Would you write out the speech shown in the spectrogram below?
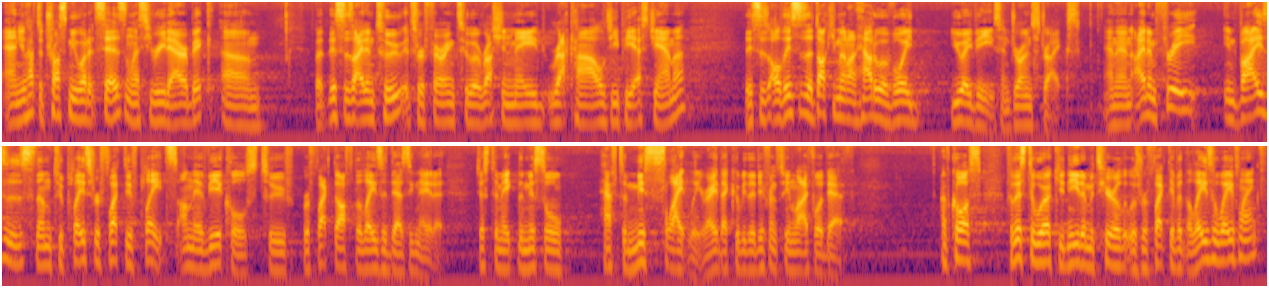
And you'll have to trust me what it says unless you read Arabic. Um, but this is item two. It's referring to a Russian-made Rakal GPS jammer. This is, oh, this is a document on how to avoid UAVs and drone strikes. And then item three advises them to place reflective plates on their vehicles to reflect off the laser designator, just to make the missile have to miss slightly, right? That could be the difference between life or death. Of course, for this to work, you'd need a material that was reflective at the laser wavelength.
